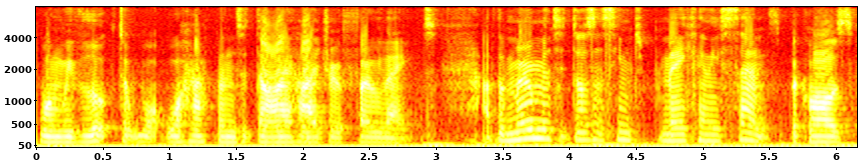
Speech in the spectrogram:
when we've looked at what will happen to dihydrofolate. At the moment it doesn't seem to make any sense because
